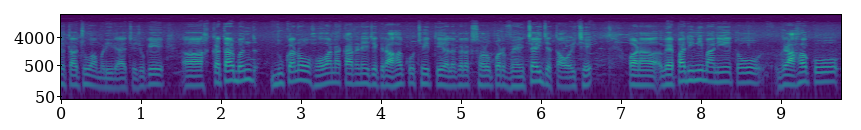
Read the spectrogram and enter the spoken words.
જતા જોવા મળી રહ્યા છે. જોકે કતારબંધ દુકાનો હોવાના કારણે જે ગ્રાહકો છે તે અલગ અલગ સ્થળો પર વહેંચાઈ જતા હોય છે. પણ વેપારીની માનીએ તો ગ્રાહકો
